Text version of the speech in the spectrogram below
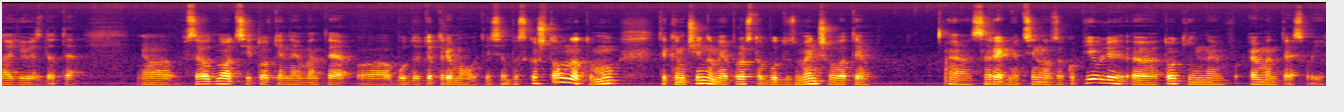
на USDT. Е, Все одно ці токени МНТ е, будуть отримуватися безкоштовно, тому таким чином я просто буду зменшувати е, середню ціну закупівлі е, токенів МНТ своїх.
